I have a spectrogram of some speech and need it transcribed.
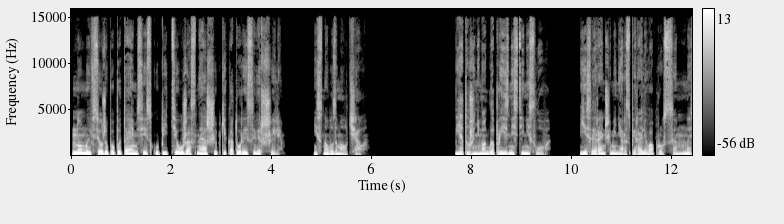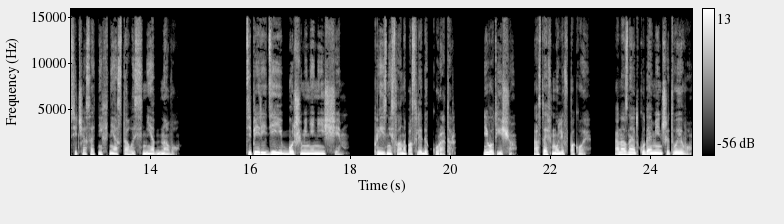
Но мы все же попытаемся искупить те ужасные ошибки, которые совершили. И снова замолчала. Я тоже не могла произнести ни слова. Если раньше меня распирали вопросы, но сейчас от них не осталось ни одного. «Теперь иди и больше меня не ищи», — произнесла напоследок куратор. «И вот еще. Оставь Молли в покое. Она знает куда меньше твоего.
